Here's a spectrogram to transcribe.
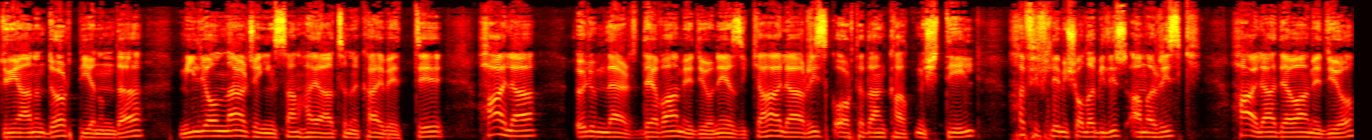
dünyanın dört bir yanında milyonlarca insan hayatını kaybetti. Hala ölümler devam ediyor ne yazık ki hala risk ortadan kalkmış değil hafiflemiş olabilir ama risk hala devam ediyor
